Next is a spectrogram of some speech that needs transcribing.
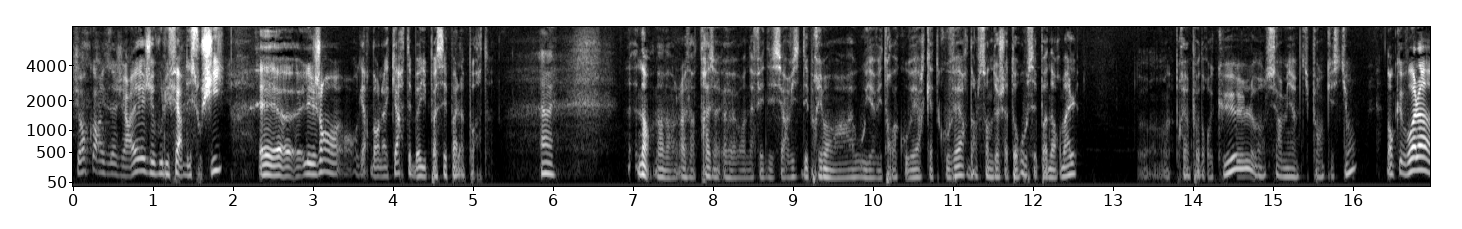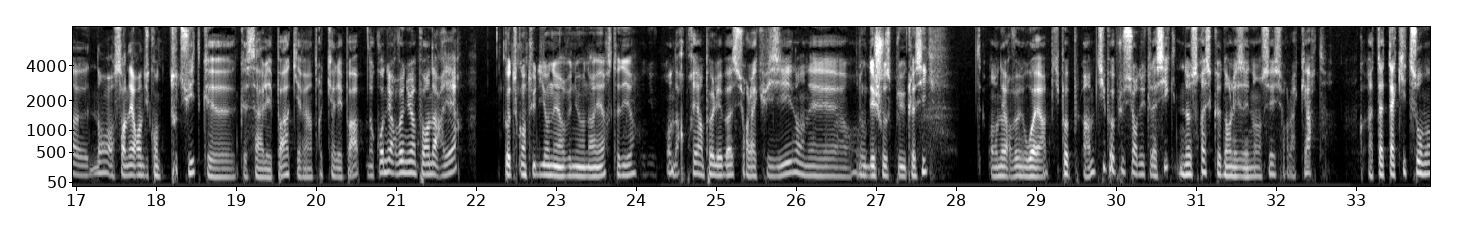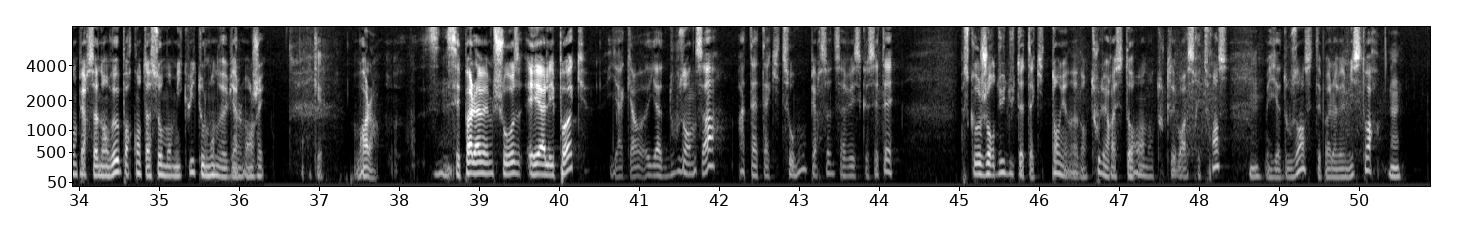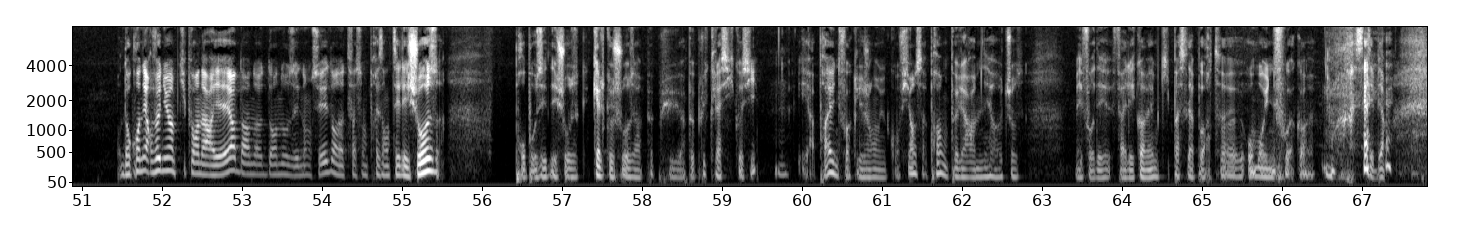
j'ai encore exagéré, j'ai voulu faire des sushis. Et les gens, en regardant la carte, et eh ben, ils passaient pas la porte. Ah ouais non, non, non. Très, euh, on a fait des services déprimants hein, où il y avait trois couverts, quatre couverts. Dans le centre de Châteauroux, c'est pas normal. Euh, on a pris un peu de recul, on s'est remis un petit peu en question. Donc voilà, euh, non, on s'en est rendu compte tout de suite que, que ça allait pas, qu'il y avait un truc qui allait pas. Donc on est revenu un peu en arrière. Quand, quand tu dis on est revenu en arrière, c'est-à-dire? On a repris un peu les bases sur la cuisine. On est, Donc des choses plus classiques? On est revenu, ouais, un petit, peu, un petit peu plus sur du classique, ne serait-ce que dans les énoncés sur la carte. Un tataki de saumon, personne n'en veut. Par contre, un saumon mi-cuit, tout le monde veut bien le manger. Voilà. C'est pas la même chose. Et à l'époque, il y, a, il y a 12 ans de ça, un tataki de saumon, personne ne savait ce que c'était. Parce qu'aujourd'hui, du tataki de thon, il y en a dans tous les restaurants, dans toutes les brasseries de France. Hmm. Mais il y a 12 ans, c'était pas la même histoire. Donc on est revenu un petit peu en arrière dans, nos, énoncés, dans notre façon de présenter les choses, proposer des choses, quelque chose un peu plus, un peu plus classique aussi. Hmm. Et après, une fois que les gens ont eu confiance, après on peut les ramener à autre chose. Mais il fallait quand même qu'il passe la porte euh, au moins une fois quand même. C'était bien.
